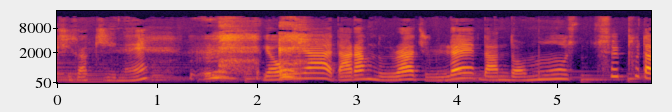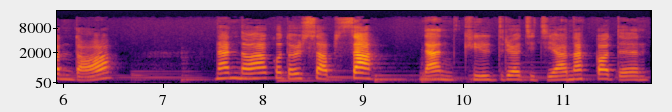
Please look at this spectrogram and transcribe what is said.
귀가 기네. 여우야, 나랑 놀아줄래? 난 너무 슬프단다. 난 너하고 놀 수 없어. 난 길들여지지 않았거든.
